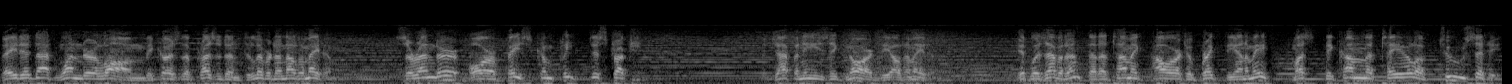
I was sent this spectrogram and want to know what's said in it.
They did not wonder long because the president delivered an ultimatum surrender or face complete destruction. The Japanese ignored the ultimatum. It was evident that atomic power to break the enemy must become the tale of two cities.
